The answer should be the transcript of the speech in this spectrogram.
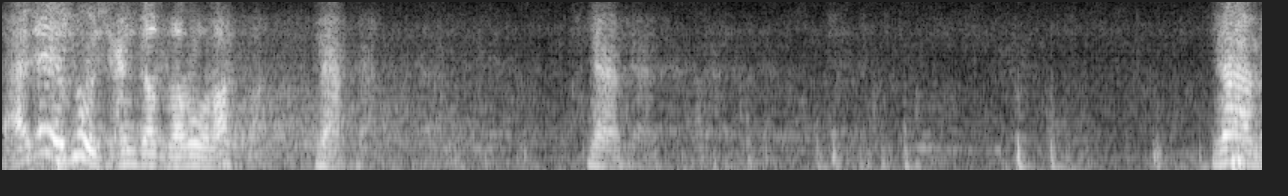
هذا يجوز عند الضرورة. نعم. نعم. نعم.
